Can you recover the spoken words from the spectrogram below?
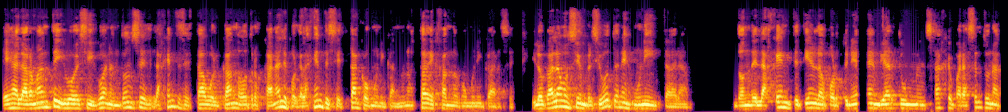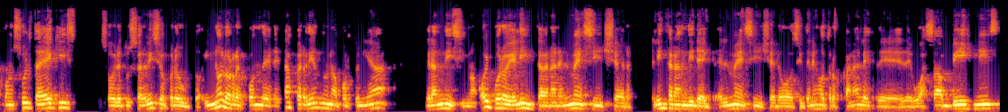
Es alarmante y vos decís, bueno, entonces la gente se está volcando a otros canales porque la gente se está comunicando, no está dejando comunicarse. Y lo que hablamos siempre, si vos tenés un Instagram donde la gente tiene la oportunidad de enviarte un mensaje para hacerte una consulta X sobre tu servicio o producto y no lo respondes, estás perdiendo una oportunidad grandísima. Hoy por hoy el Instagram, el Messenger, el Instagram Direct, el Messenger o si tenés otros canales de, WhatsApp Business,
